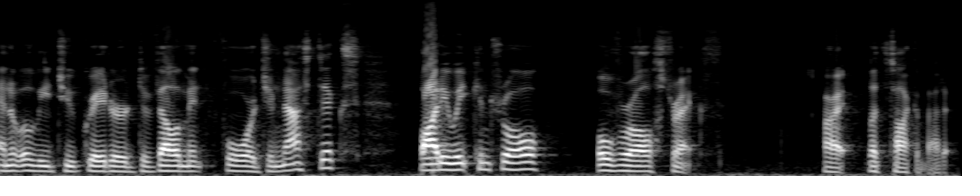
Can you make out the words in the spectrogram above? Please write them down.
and it will lead to greater development for gymnastics, body weight control, overall strength. All right, let's talk about it.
